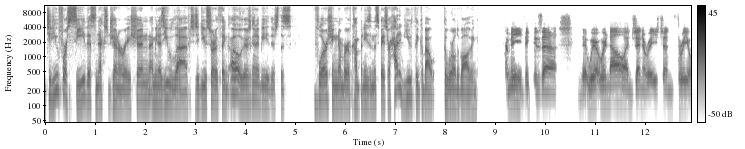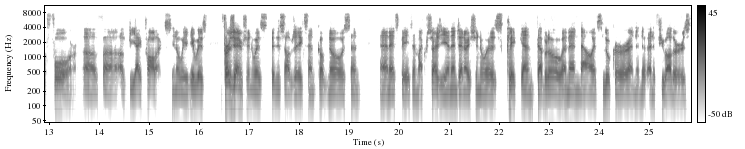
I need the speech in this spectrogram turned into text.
did you foresee this next generation? I mean, as you left, did you sort of think, oh, there's going to be this this flourishing number of companies in the space, or how did you think about the world evolving? For me because uh, we're we're now at generation three or four of uh, of BI products. You know, it, it, was first generation was business objects and Cognos and and Essbase and MicroStrategy, and then generation was Qlik and Tableau, and then now it's Looker and and, and a few others,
